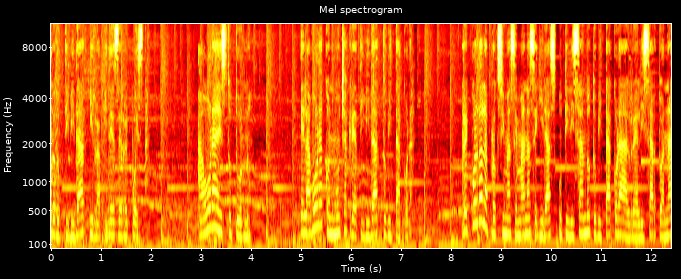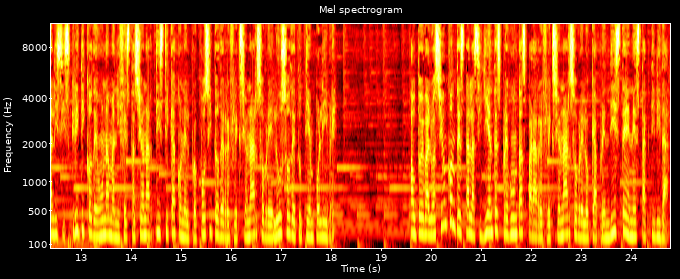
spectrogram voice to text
productividad y rapidez de respuesta. Ahora es tu turno. Elabora con mucha creatividad tu bitácora. Recuerda la próxima semana seguirás utilizando tu bitácora al realizar tu análisis crítico de una manifestación artística con el propósito de reflexionar sobre el uso de tu tiempo libre. Autoevaluación contesta las siguientes preguntas para reflexionar sobre lo que aprendiste en esta actividad.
